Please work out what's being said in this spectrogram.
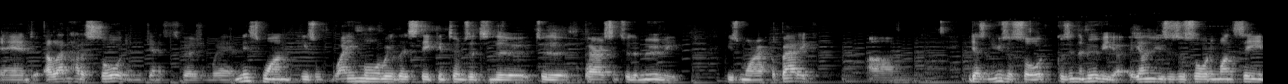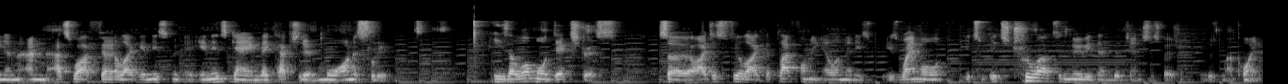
and Aladdin had a sword in the Genesis version, where in this one he's way more realistic in terms of to the to the comparison to the movie. He's more acrobatic. Um, he doesn't use a sword because in the movie he only uses a sword in one scene, and, and that's why I felt like in this in this game they captured it more honestly. He's a lot more dexterous. So I just feel like the platforming element is, is way more it's it's truer to the movie than the Genesis version. Was my point.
